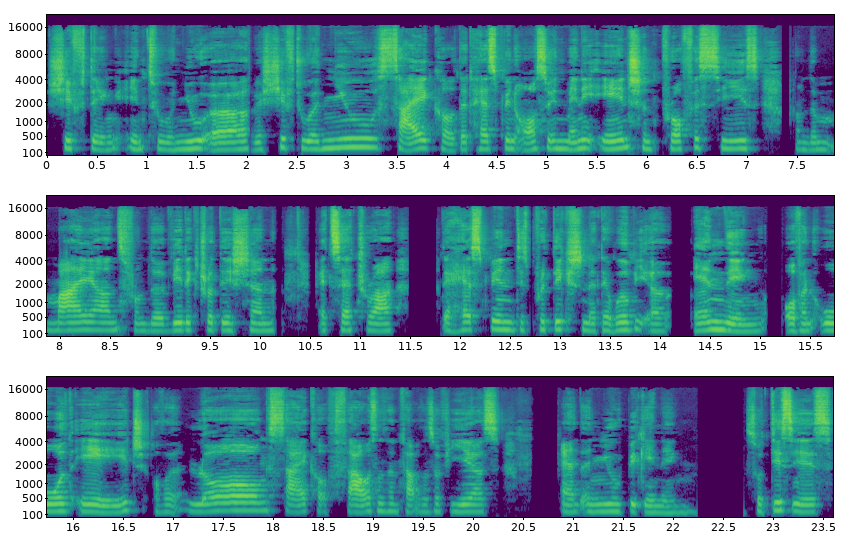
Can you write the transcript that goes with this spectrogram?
shifting into a new earth. We shift to a new cycle that has been also in many ancient prophecies from the Mayans, from the Vedic tradition, etc. There has been this prediction that there will be a ending of an old age, of a long cycle of thousands and thousands of years, and a new beginning. So this is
